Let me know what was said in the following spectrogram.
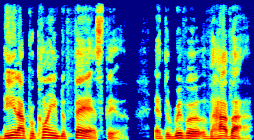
Then I proclaimed a fast there at the river of Hava,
